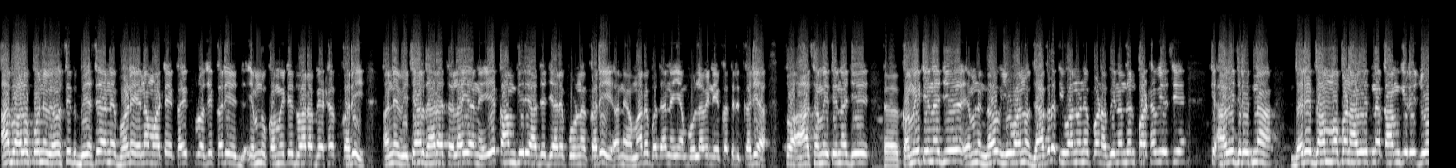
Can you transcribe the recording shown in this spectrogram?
આ બાળકોને વ્યવસ્થિત બેસે અને ભણે એના માટે કંઈક પ્રોજેક્ટ કરી એમનું કમિટી દ્વારા બેઠક કરી અને વિચારધારા ચલાવી અને એ કામગીરી આજે જ્યારે પૂર્ણ કરી અને અમારે બધાને અહીંયા બોલાવીને એકત્રિત કર્યા, તો આ સમિતિના જે કમિટીના જે એમને નવ યુવાનો, જાગૃત યુવાનોને પણ અભિનંદન પાઠવીએ છીએ કે આવી જ રીતના દરેક ગામમાં પણ આવી રીતના કામગીરી જો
